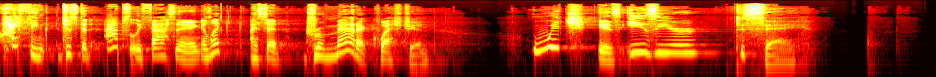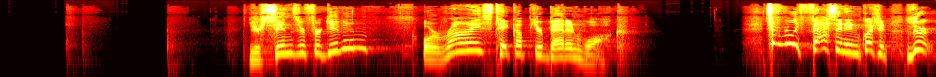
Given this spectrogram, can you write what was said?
I think, just an absolutely fascinating and, like I said, dramatic question which is easier to say. Your sins are forgiven, or rise, take up your bed, and walk. It's a really fascinating question. They're,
